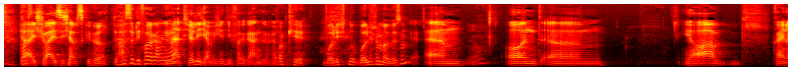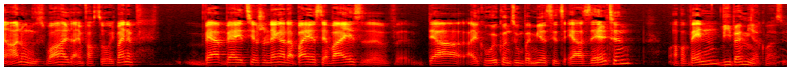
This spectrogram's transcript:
Ja, ich weiß, ich habe es gehört. Hast du die Folge angehört? Natürlich habe ich mir die Folge angehört. Okay. Wollte ich, nur, wollte ich noch mal wissen? Ähm, Und ähm, ja, keine Ahnung, es war halt einfach so. Ich meine, wer, wer jetzt hier schon länger dabei ist, der weiß, äh, der Alkoholkonsum bei mir ist jetzt eher selten. Aber wenn, Wie bei mir quasi.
